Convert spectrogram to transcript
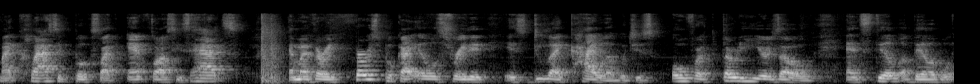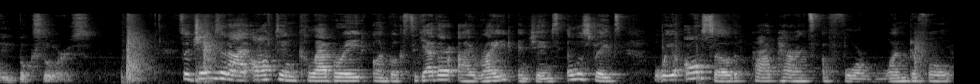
my classic books like Aunt Flossie's Hats. And my very first book I illustrated is Do Like Kyla, which is over 30 years old and still available in bookstores. So James and I often collaborate on books together. I write and James illustrates, but we are also the proud parents of four wonderful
